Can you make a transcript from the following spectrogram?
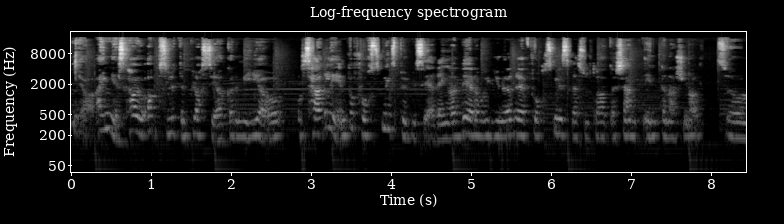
Ja, Engelsk har jo absolutt en plass i akademia, og, og særlig innenfor forskningspublisering. Av Det å gjøre forskningsresultater kjent internasjonalt. Så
